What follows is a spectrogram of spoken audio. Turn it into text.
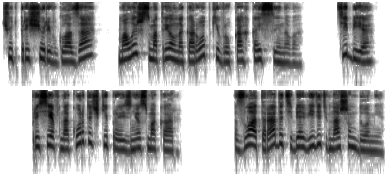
Чуть прищурив глаза, малыш смотрел на коробки в руках Кайсынова. «Тебе!» Присев на корточки, произнес Макар. «Злата, рада тебя видеть в нашем доме!»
